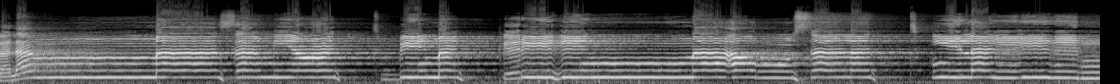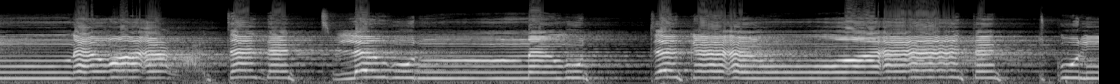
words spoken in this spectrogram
فلما سمعت بمكرهن أرسلت إليهن وأعتدت لهن متكأ وآتت كل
